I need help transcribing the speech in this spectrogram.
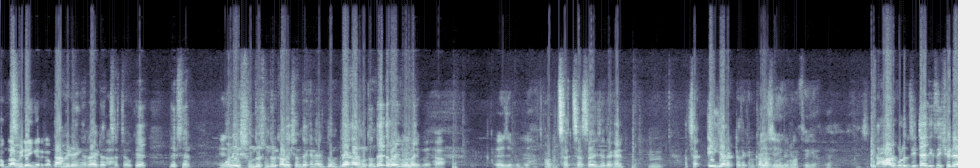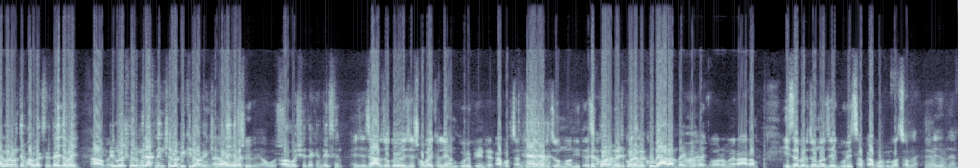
সব দামি ডাইং কাপড়। দামি ড্যাঙ্গার রাইট আচ্ছা আচ্ছা ওকে দেখছেন? অনেক সুন্দর সুন্দর কালেকশন দেখেন একদম দেখার মতন তাই তো ভাই এগুলো ভাই? হ্যাঁ। এই যে দেখেন। আচ্ছা আচ্ছা আচ্ছা এই যে দেখেন। হুম আচ্ছা এই আর একটা দেখেন কালার থেকে। কালারগুলো যেটাই দেখছি সেটাই আল্লাহর মধ্যে ভালো লাগছে। তাই তো ভাই? হ্যাঁ এগুলো শোরুমে রাখলে ইনশাআল্লাহ বিক্রি হবে ইনশাআল্লাহ? অবশ্যই ভাই অবশ্যই। দেখেন দেখছেন? এই যে যার যত ওই যে সবাই খালি এখন প্রিন্টের কাপড় চান হিজাবের জন্য নিতে এটা গরমে গরমে খুবই আরাম ভাই এগুলো ভাই। হ্যাঁ, গরমের আরাম। হিজাবের জন্য যে ছাপ কাপড়গুলো চলে এই যে দেখেন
